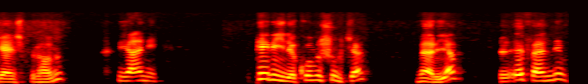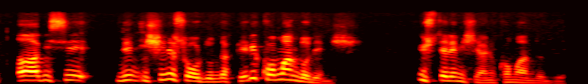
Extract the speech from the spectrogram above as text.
genç bir hanım. Yani Peri ile konuşurken Meryem e, efendim abisinin işini sorduğunda Peri komando demiş. Üstelemiş yani komando diye.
